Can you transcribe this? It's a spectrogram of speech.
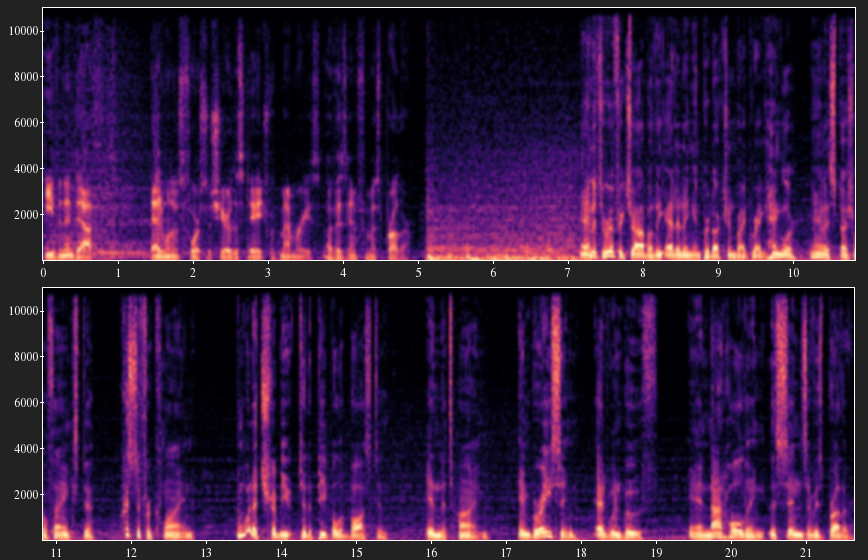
Even in death, Edwin was forced to share the stage with memories of his infamous brother. And a terrific job on the editing and production by Greg Hengler, and a special thanks to Christopher Klein and what a tribute to the people of Boston in the time, embracing Edwin Booth and not holding the sins of his brother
